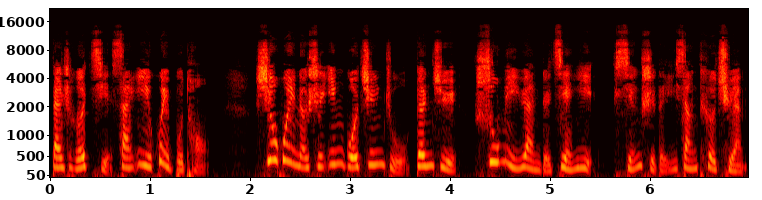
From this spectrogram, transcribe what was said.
但是和解散议会不同。休会呢是英国君主根据枢密院的建议行使的一项特权。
